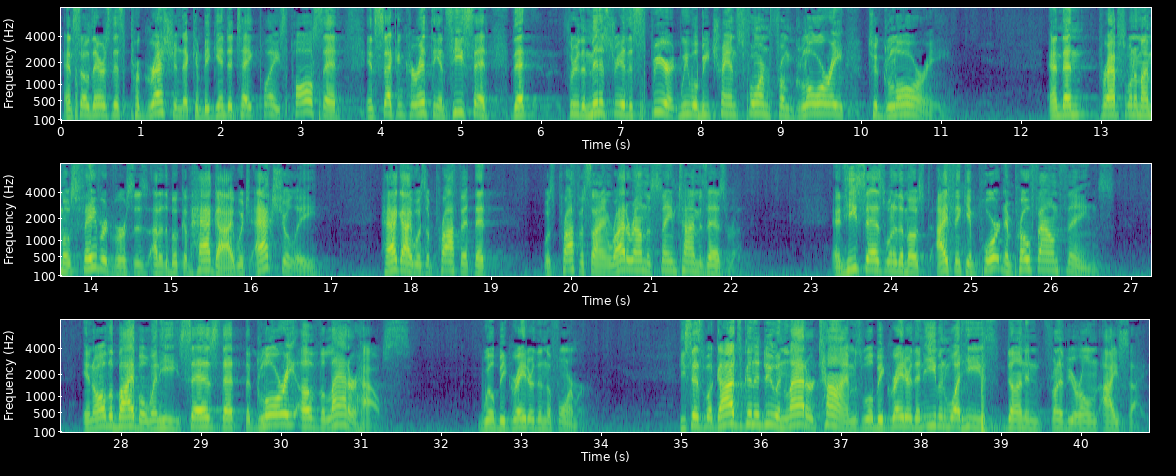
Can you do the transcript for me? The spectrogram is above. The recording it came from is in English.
And so there's this progression that can begin to take place. Paul said in 2 Corinthians, he said that through the ministry of the Spirit, we will be transformed from glory to glory. And then perhaps one of my most favorite verses out of the book of Haggai, which actually, Haggai was a prophet that was prophesying right around the same time as Ezra. And he says one of the most, I think, important and profound things in all the Bible when he says that the glory of the latter house will be greater than the former. He says what God's going to do in latter times will be greater than even what he's done in front of your own eyesight.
